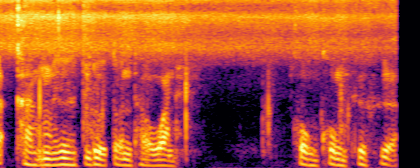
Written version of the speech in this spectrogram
ละคังเลยดูต้นเถาวัน คงคงคือเขือ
